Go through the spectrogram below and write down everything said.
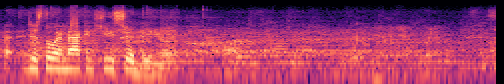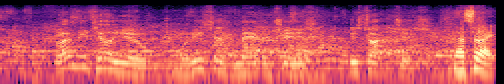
just the way mac and cheese should be. Let me tell you, when he says mac and cheese, he's talking cheese. That's right.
